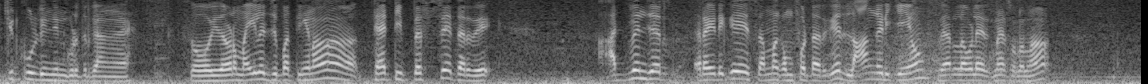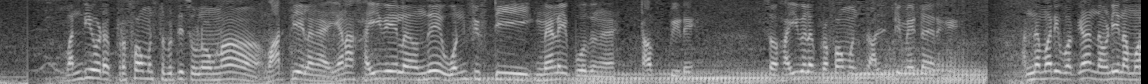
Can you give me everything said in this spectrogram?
liquid cooled engine கொடுத்துருக்காங்க. ஸோ இதோட மைலேஜ் பார்த்தீங்கன்னா தேர்ட்டி ப்ளஸ்ஸே தருது. அட்வென்ச்சர் ரைடுக்கு செம்ம கம்ஃபர்ட்டாக இருக்குது லாங் அடிக்கையும் வேறு லெவலில் இருக்குன்னு சொல்லலாம். வண்டியோட ப்ரெஃபார்மன்ஸை பற்றி சொல்லணும்னா வார்த்தையே இல்லைங்க. ஏன்னா ஹைவேல வந்து ஒன் ஃபிஃப்டிக்கு மேலே போகுதுங்க டாப் ஸ்பீடு ஸோ ஹைவேல பெர்ஃபார்மன்ஸ் அல்டிமேட்டாக இருக்குது அந்த மாதிரி பார்த்தீங்கன்னா இந்த வண்டி நம்ம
